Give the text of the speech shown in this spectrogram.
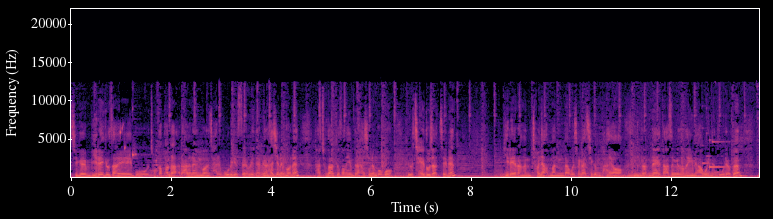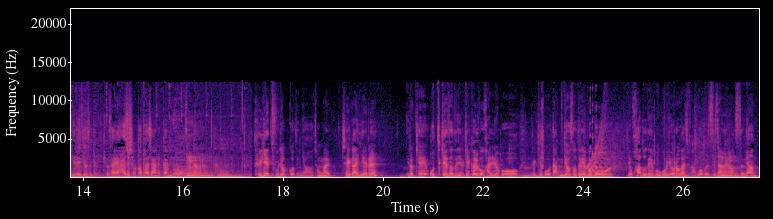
지금 미래 교사에 뭐 적합한가라는 건 잘 모르겠어요. 왜냐하면 하시는 거는 다 초등학교 선생님들 하시는 거고 그리고 제도 자체는 미래랑은 전혀 안 맞는다고 제가 지금 봐요. 그런데 나승민 선생님이 하고 있는 노력은 미래 교사, 교사 에 아주 적합하지 않을까 생각을 합니다. 그게 두렵거든요. 정말 제가 얘를 이렇게 어떻게 해서든 이렇게 끌고 가려고 이렇게 뭐 남겨서도 해보고 이제 화도 내보고 여러 가지 방법을 쓰잖아요. 쓰면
